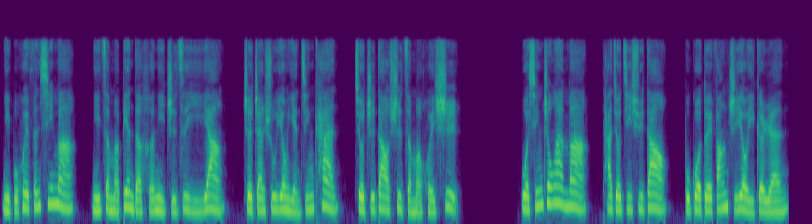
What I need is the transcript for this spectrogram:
你不会分析吗？”你怎么变得和你侄子一样？这战术用眼睛看就知道是怎么回事。我心中暗骂，他就继续道：“不过对方只有一个人，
